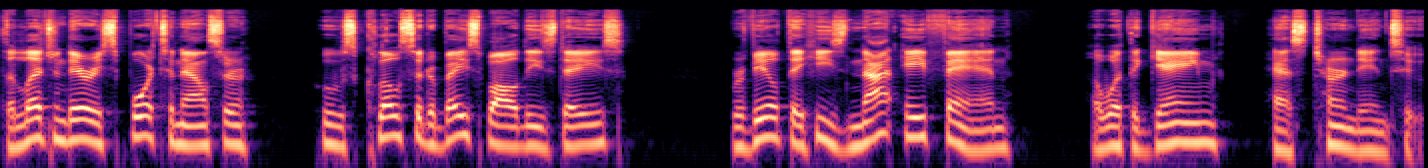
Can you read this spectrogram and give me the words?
The legendary sports announcer, who's closer to baseball these days, revealed that he's not a fan of what the game has turned into.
